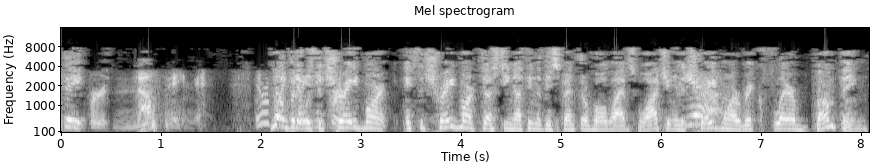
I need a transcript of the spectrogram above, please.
crazy they- for nothing. They were No, but it was the for- trademark. It's the trademark Dusty Nothing that they spent their whole lives watching, and the Yeah. trademark Ric Flair bumping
